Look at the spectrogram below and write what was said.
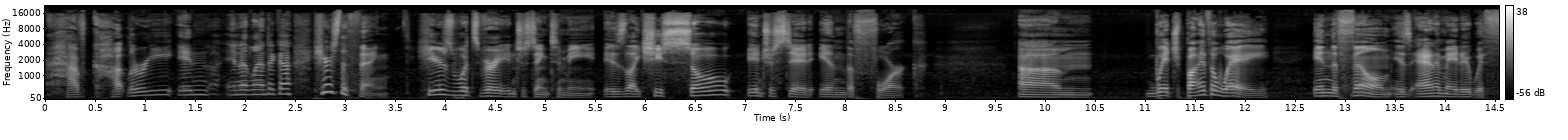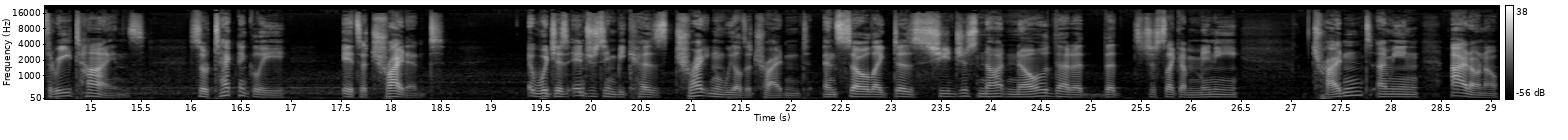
have cutlery in in Atlantica. Here's the thing here's what's very interesting to me is like she's so interested in the fork um which by the way in the film is animated with three tines. So technically it's a trident which is interesting because triton wields a trident. And so like does she just not know that a that's just like a mini trident? I mean i don't know.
